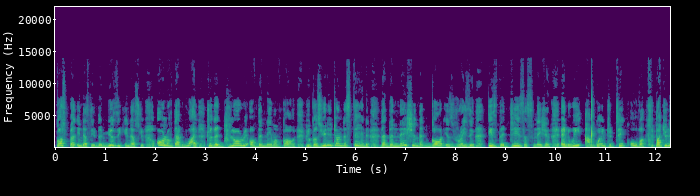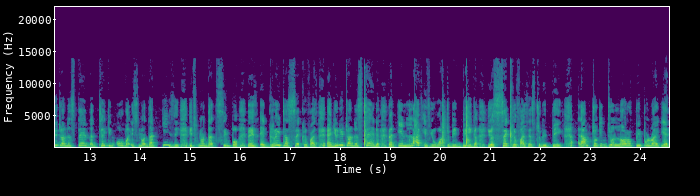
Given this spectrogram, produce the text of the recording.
gospel industry, the music industry, all of that. Why? To the glory of the name of God. Because you need to understand that the nation that God is raising is the Jesus nation, and we are going to take over. But you need to understand that taking over is not that easy, it's not that simple. There is a greater sacrifice, and you need to understand that in life, if you want to be big, your sacrifice has to be big. And Talking to a lot of people right here,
